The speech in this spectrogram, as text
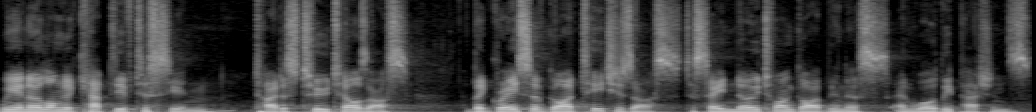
We are no longer captive to sin. Titus 2 tells us that the grace of God teaches us to say no to ungodliness and worldly passions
